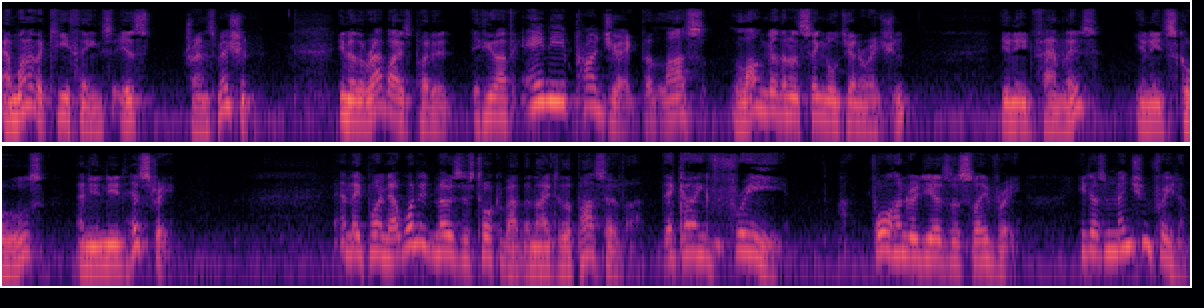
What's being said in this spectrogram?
And one of the key things is transmission. You know, the rabbis put it if you have any project that lasts longer than a single generation, you need families, you need schools, and you need history. And they point out what did Moses talk about the night of the Passover? They're going free. 400 years of slavery. He doesn't mention freedom.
